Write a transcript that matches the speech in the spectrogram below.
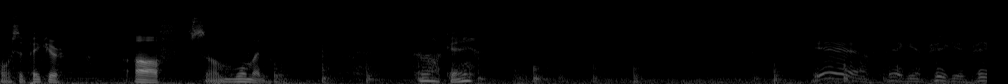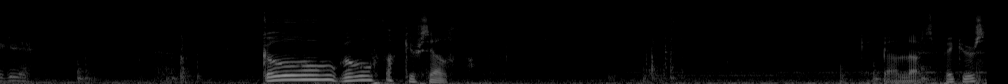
Oh, it's a picture of some woman. Okay. Here, piggy, piggy. Go, go fuck yourself. Okay, got lots of pictures.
